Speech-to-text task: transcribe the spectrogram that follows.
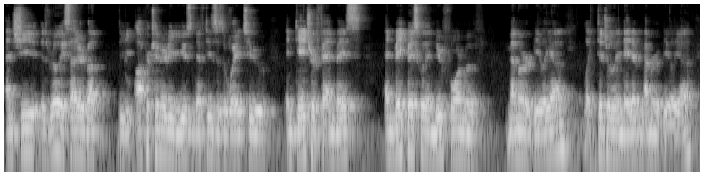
and she is really excited about the opportunity to use Nifties as a way to engage her fan base and make basically a new form of memorabilia, like digitally native memorabilia.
